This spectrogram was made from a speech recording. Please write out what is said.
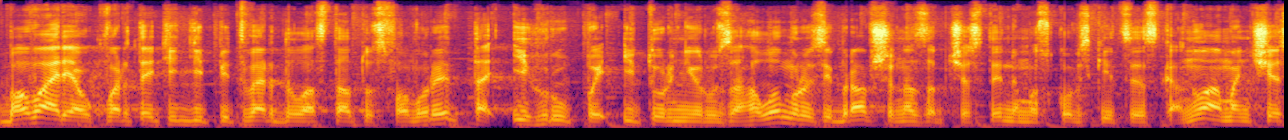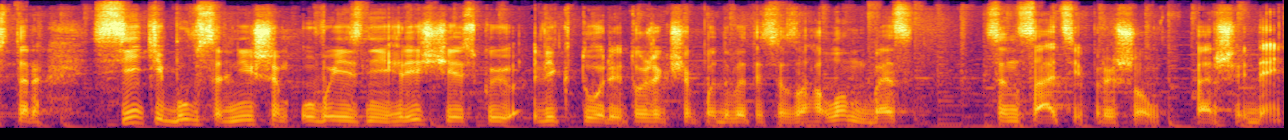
Баварія у квартеті Ді підтвердила статус фаворита і групи, і турніру загалом, розібравши на запчастини московський ЦСКА. Ну а Манчестер Сіті був сильнішим у виїзній грі з чеською Вікторією. Тож, якщо подивитися загалом, без сенсацій прийшов перший день.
